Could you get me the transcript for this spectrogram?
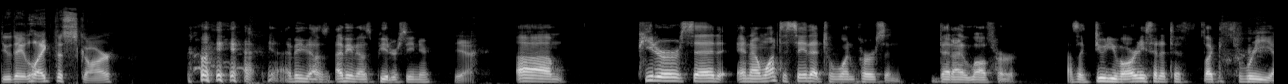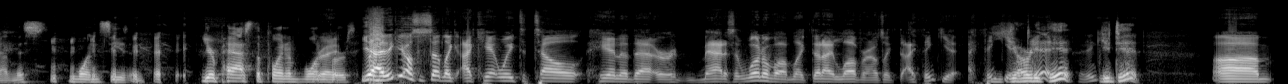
Do they like the scar? yeah, yeah. I think that was I think that was Peter Senior. Yeah. Um, Peter said, and I want to say that to one person that I love her. I was like, dude, you've already said it to like three on this one season. You're past the point of one Right. person. Yeah, I think he also said like I can't wait to tell Hannah that or Madison, one of them, like that I love her. I was like, I think you, I think you, You already did. I think You did. Um,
